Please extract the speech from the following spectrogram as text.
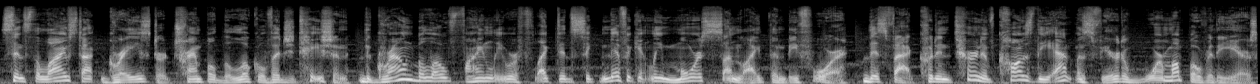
Since the livestock grazed or trampled the local vegetation, the ground below finally reflected significantly more sunlight than before. This fact could in turn have caused the atmosphere to warm up over the years,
